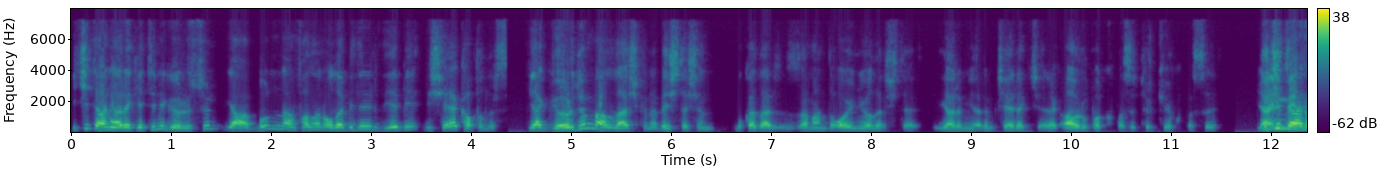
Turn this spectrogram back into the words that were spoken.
iki tane hareketini görürsün. Ya bundan falan olabilir diye bir, bir şeye kapılırsın. Ya gördün mü Allah aşkına Beşiktaş'ın bu kadar zamanda oynuyorlar işte yarım yarım, çeyrek çeyrek, Avrupa Kupası, Türkiye Kupası. Yani İki tane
